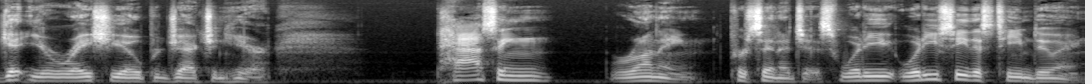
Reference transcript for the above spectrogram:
get your ratio projection here. Passing, running percentages. What do you what do you see this team doing?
